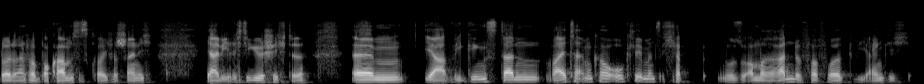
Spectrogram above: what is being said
Leute einfach Bock haben, ist es, glaube ich, wahrscheinlich ja die richtige Geschichte. Ähm, ja, wie ging es dann weiter im K.O., Clemens? Ich habe nur so am Rande verfolgt, wie eigentlich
